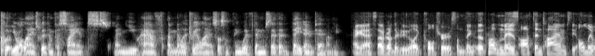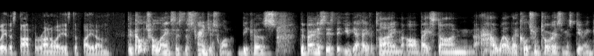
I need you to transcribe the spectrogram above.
put your alliance with them for science, and you have a military alliance or something with them so that they don't turn on you. i guess i would rather do like culture or something the problem is oftentimes the only way to stop a runaway is to fight them The cultural alliance is the strangest one because the bonuses that you get over time are based on how well their culture and tourism is doing.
